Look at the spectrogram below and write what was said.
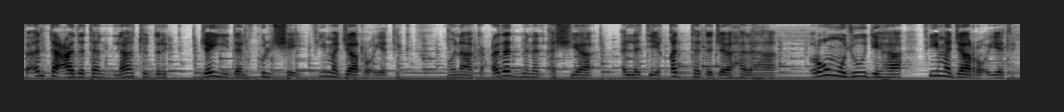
فأنت عادة لا تدرك جيدا كل شيء في مجال رؤيتك. هناك عدد من الأشياء التي قد تتجاهلها رغم وجودها في مجال رؤيتك.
